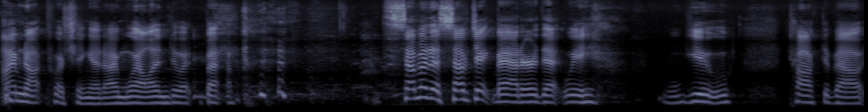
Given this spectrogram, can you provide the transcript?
I'm not pushing it, I'm well into it. But some of the subject matter that we, you, talked about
